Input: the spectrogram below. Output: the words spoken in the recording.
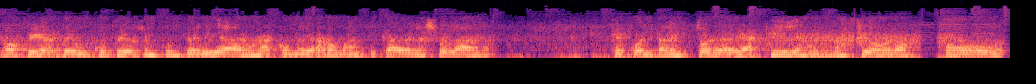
No, fíjate, Un Cupido sin puntería es una comedia romántica venezolana que cuenta la historia de Aquiles, un museógrafo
